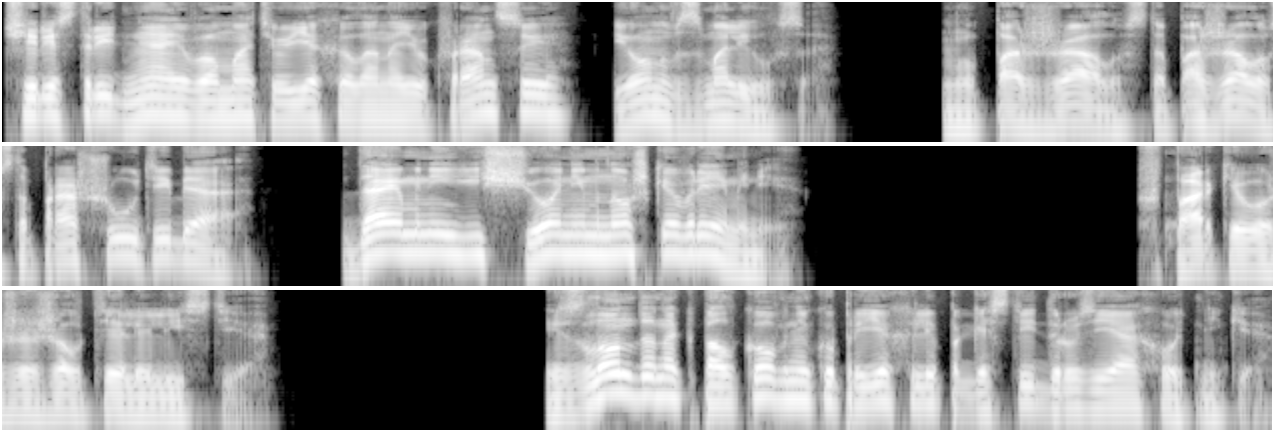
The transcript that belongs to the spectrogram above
Через три дня его мать уехала на юг Франции, и он взмолился. «Ну, пожалуйста, пожалуйста, прошу тебя, дай мне еще немножко времени». В парке уже желтели листья. Из Лондона к полковнику приехали погостить друзья-охотники.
